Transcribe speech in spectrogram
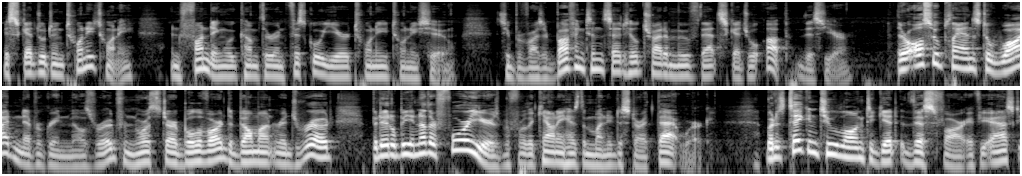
is scheduled in 2020, and funding would come through in fiscal year 2022. Supervisor Buffington said he'll try to move that schedule up this year. There are also plans to widen Evergreen Mills Road from North Star Boulevard to Belmont Ridge Road, but it'll be another four years before the county has the money to start that work. But it's taken too long to get this far, if you ask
